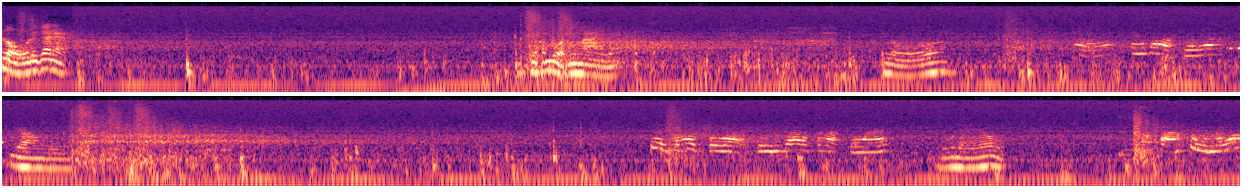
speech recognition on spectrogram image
โหลเลยก็เนี่ยเจอตำรวจนี่มาอีกแล้วโหลยางเลยเกิดมาหมดตัวเดินก็สมัครตัวนะรู้แล้วสามศูนย์นะเว่า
